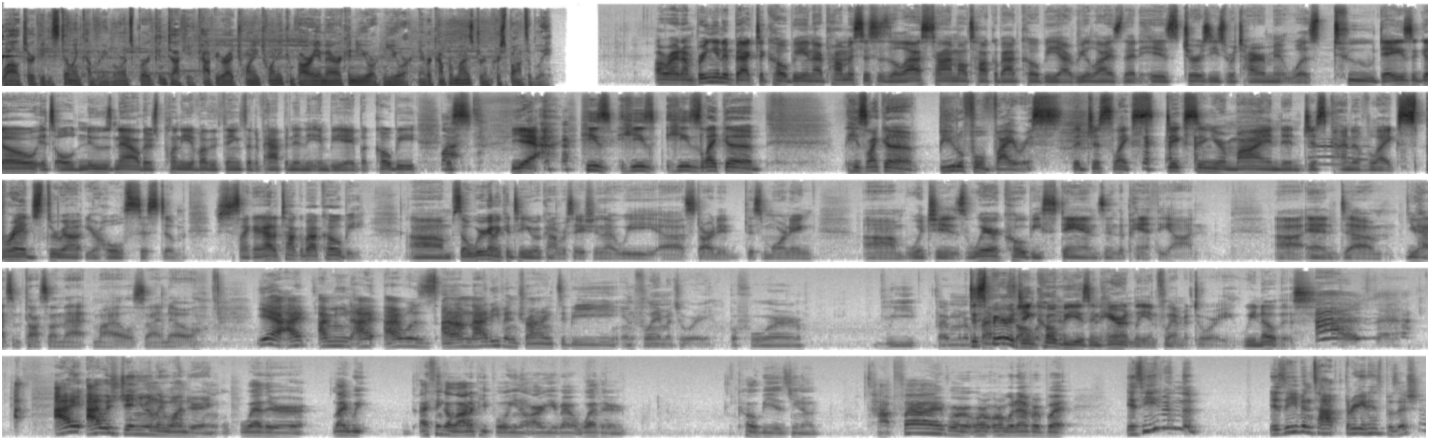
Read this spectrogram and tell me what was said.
Wild Turkey Distilling Company, Lawrenceburg, Kentucky. Copyright 2020, Campari American, New York, New York. Never compromise, drink responsibly. All right, I'm bringing it back to Kobe, and I promise this is the last time I'll talk about Kobe. I realize that his jersey's retirement was two days ago. It's old news now. There's plenty of other things that have happened in the NBA, but Kobe is yeah. He's he's he's like a he's like a beautiful virus that just like sticks in your mind and just kind of like spreads throughout your whole system. It's just like I got to talk about Kobe. Um, so we're gonna continue a conversation that we uh, started this morning, um, which is where Kobe stands in the pantheon. Uh, and um, you had some thoughts on that, Miles. I know. Yeah, I I mean I I was I'm not even trying to be inflammatory before we I'm gonna Disparaging Kobe is inherently inflammatory. We know this. Uh, I I was genuinely wondering whether like we I think a lot of people, you know, argue about whether Kobe is, you know, top 5 or or, or whatever, but is he even the is he even top 3 in his position?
